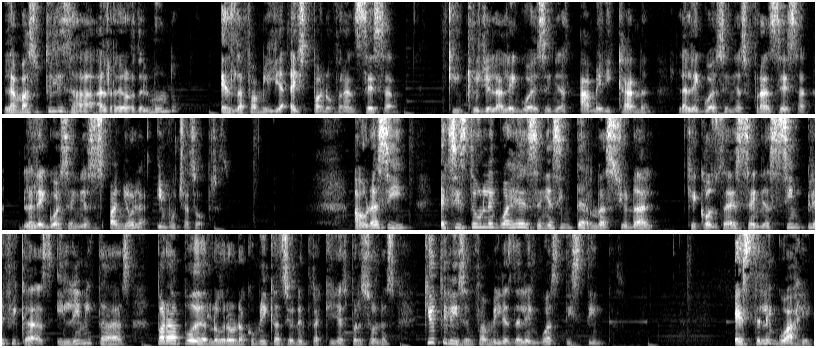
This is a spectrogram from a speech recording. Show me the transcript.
La más utilizada alrededor del mundo es la familia hispano-francesa, que incluye la lengua de señas americana, la lengua de señas francesa, la lengua de señas española y muchas otras. Aún así, existe un lenguaje de señas internacional que consta de señas simplificadas y limitadas para poder lograr una comunicación entre aquellas personas que utilicen familias de lenguas distintas. Este lenguaje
